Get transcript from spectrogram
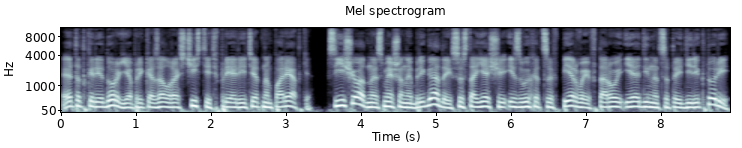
Этот коридор я приказал расчистить в приоритетном порядке. С еще одной смешанной бригадой, состоящей из выходцев 1, 2 и 11 директорий,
